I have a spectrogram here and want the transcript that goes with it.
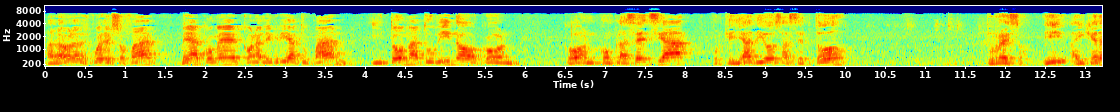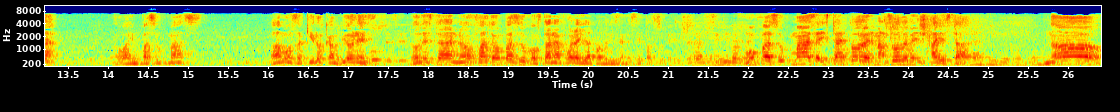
a la hora después del shofar. Ve a comer con alegría tu pan y toma tu vino con, con complacencia, porque ya Dios aceptó tu rezo. Y ahí queda. No hay un pasuk más. Vamos, aquí los campeones. ¿Dónde están? No, falta un pasuk. O están afuera ya cuando dicen ese pasuk. Un pasuk más, ahí está todo. El mazor de Benishai está. No,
